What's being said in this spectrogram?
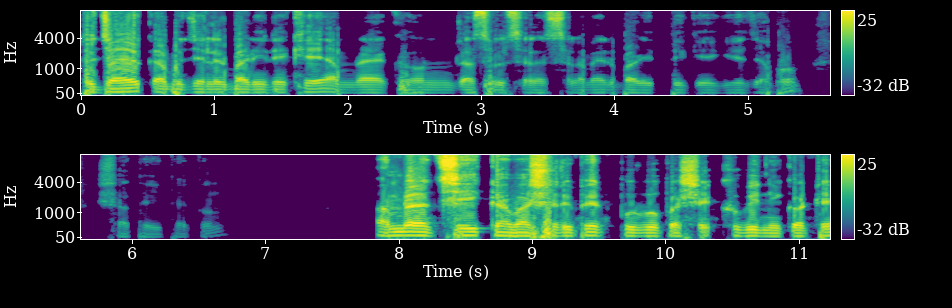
তো যাই হোক আবু জেলের বাড়ি রেখে আমরা এখন রাসুল সাল্লাহ সাল্লামের বাড়ির দিকে এগিয়ে যাব। সাথেই থাকুন। আমরা আছি কাবা শরীফের পূর্ব পাশে, খুবই নিকটে।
